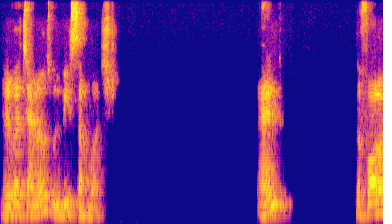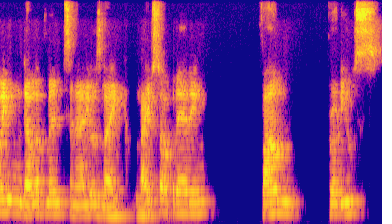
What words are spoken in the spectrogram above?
river channels will be submerged. And the following development scenarios like livestock rearing, farm produce,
